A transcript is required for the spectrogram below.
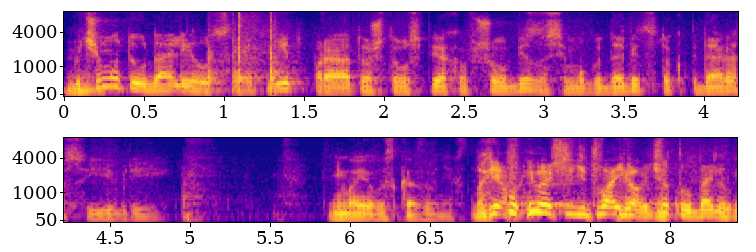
Почему ты удалил свой твит про то, что успехов в шоу-бизнесе могут добиться только пидорасы и евреи? Это не мое высказывание, кстати. Ну, я понимаю, что не твое. А что ты удалил?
